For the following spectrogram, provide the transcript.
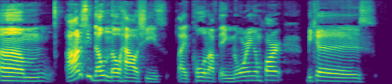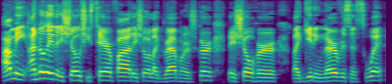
Um, I honestly don't know how she's like pulling off the ignoring him part because I mean, I know they they show she's terrified. They show her like grabbing her skirt. They show her like getting nervous and sweat,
